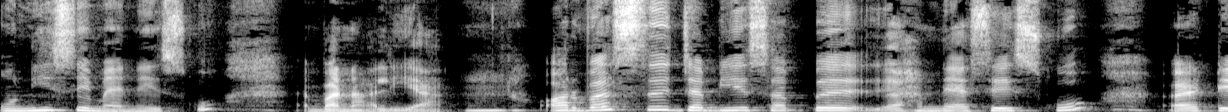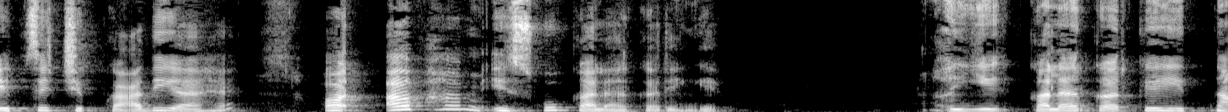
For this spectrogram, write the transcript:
उन्हीं से मैंने इसको बना लिया। और बस जब ये सब, हमने ऐसे इसको टेप से चिपका दिया है, और अब हम इसको कलर करेंगे। ये कलर करके इतना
